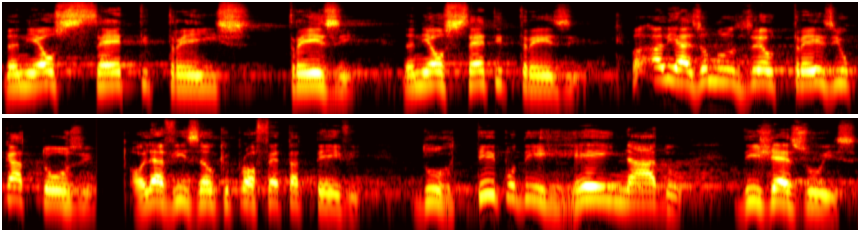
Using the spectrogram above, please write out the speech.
Daniel 7, 3, 13 Daniel 7, 13. Aliás, vamos ler o 13 e o 14. Olha a visão que o profeta teve do tipo de reinado de Jesus,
